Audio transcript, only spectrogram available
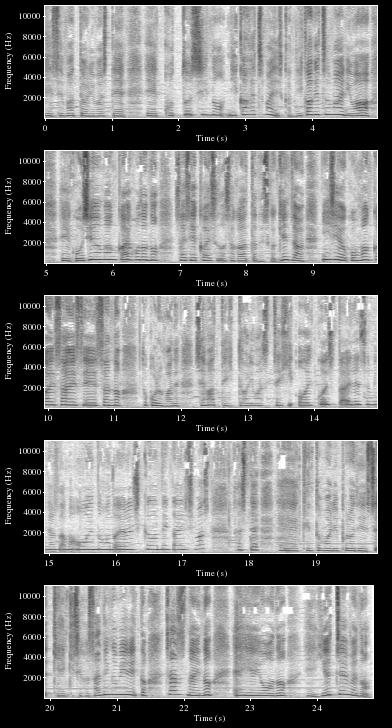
えー、迫っておりまして、えー、今年の2ヶ月前ですか、2ヶ月前には、えー、50万回ほどの再生回数の差があったんですが、現在は25万回再生さんのところまで迫っていっております。ぜひ追い越したいです。皆様応援のほどよろしくお願いします。そして、えー、ケントマリプロデュース、現役主婦3人組ユニット、チャンス内の AAO の、えー、YouTube の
